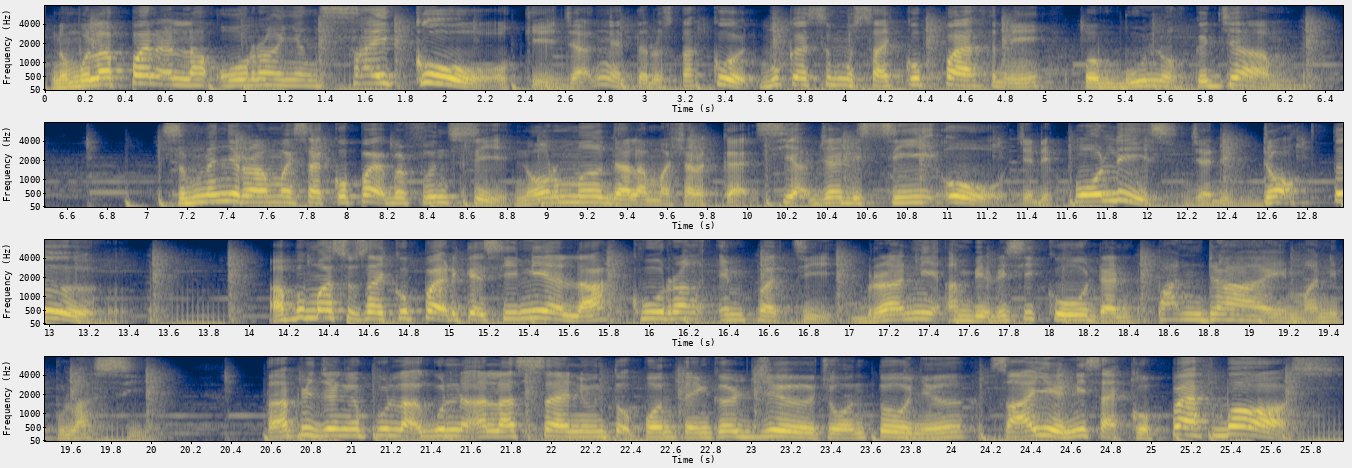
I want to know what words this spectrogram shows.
Nombor 8 adalah orang yang psycho. Okey, jangan terus takut. Bukan semua psikopat ni pembunuh kejam. Sebenarnya ramai psikopat berfungsi normal dalam masyarakat. Siap jadi CEO, jadi polis, jadi doktor. Apa maksud psikopat dekat sini adalah kurang empati, berani ambil risiko dan pandai manipulasi. Tapi jangan pula guna alasan ni untuk ponteng kerja. Contohnya, saya ni psikopat bos.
